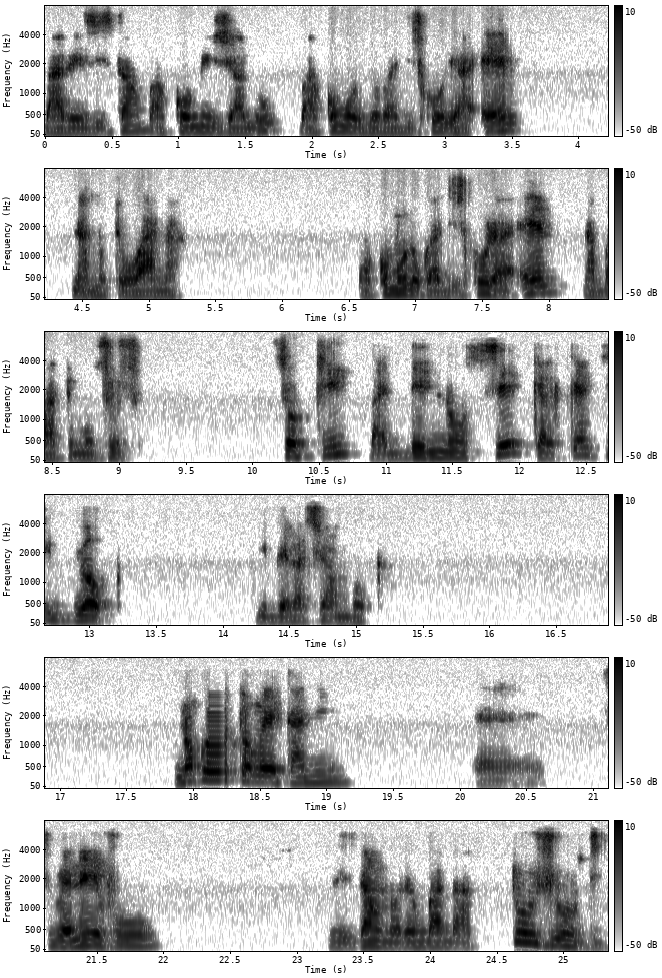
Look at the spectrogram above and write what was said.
ba resistant ba komi jaloux ba komi oloba ba discours ya haine na mutu wana ba komi oloka discours ya haine na batu mususu soki ba denonce quelqu'un qui bloque liberation ya mboka Noko tonga etani eh, souvenez vous President Honore Ngbanda toujours dit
